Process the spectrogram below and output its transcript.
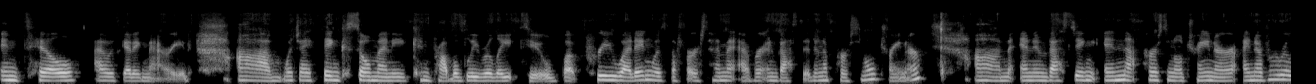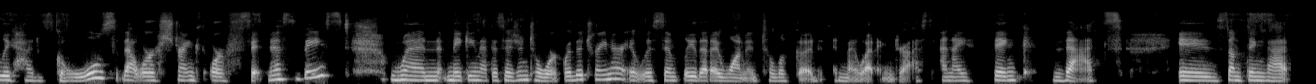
until I was getting married, um, which I think so many can probably relate to. But pre wedding was the first time I ever invested in a personal trainer. Um, and investing in that personal trainer, I never really had goals that were strength or fitness based when making that decision to work with a trainer. It was simply that I wanted to look good in my wedding dress. And I think that is something that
